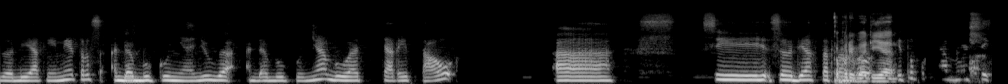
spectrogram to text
zodiak ini. Terus ada Hmm. bukunya juga ada bukunya buat cari tahu eh si zodiak tertentu itu punya basic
